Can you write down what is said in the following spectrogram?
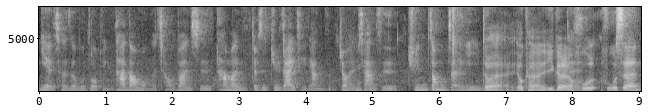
夜车这部作品，它到某个桥段是他们就是聚在一起这样子，就很像是群众正义。对，有可能一个人呼呼声，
